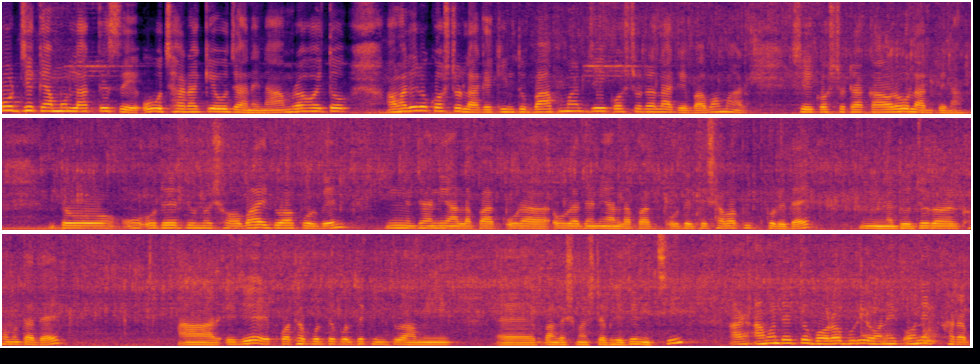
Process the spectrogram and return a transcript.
ওর যে কেমন লাগতেছে, ও ছাড়া কেউ জানে না। আমরা হয়তো আমাদেরও কষ্ট লাগে, কিন্তু বাপ মার যে কষ্টটা লাগে, বাবা মার সেই কষ্টটা কারও লাগবে না। তো ওদের জন্য সবাই দোয়া করবেন। জানি আল্লাপাক, ওরা ওরা জানি আল্লাপাক ওদেরকে স্বাভাবিক করে দেয় ধৈর্য ধরার ক্ষমতা দেয়। আর এই যে কথা বলতে বলতে কিন্তু আমি পাঙ্গাস মাছটা ভেজে নিচ্ছি। আর আমাদের তো বরাবরই অনেক অনেক খারাপ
